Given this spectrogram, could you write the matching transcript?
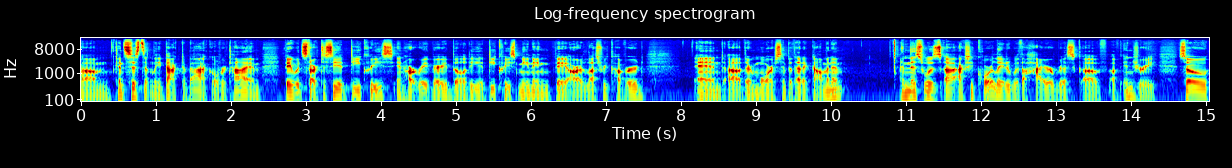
um, consistently back to back over time, they would start to see a decrease in heart rate variability, a decrease meaning they are less recovered and uh, they're more sympathetic dominant. And this was uh, actually correlated with a higher risk of, of injury. So,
